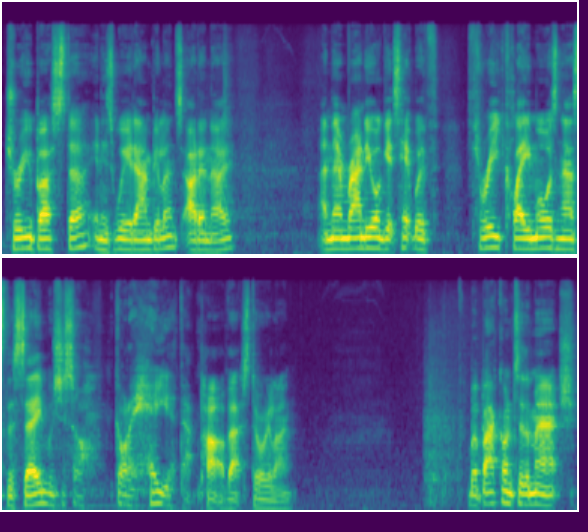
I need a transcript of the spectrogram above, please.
Drew Buster in his weird ambulance? I don't know. And then Randy Orton gets hit with three claymores and has the same, which is oh god, I hated that part of that storyline. But back onto the match,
